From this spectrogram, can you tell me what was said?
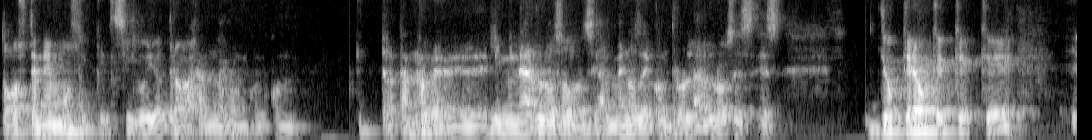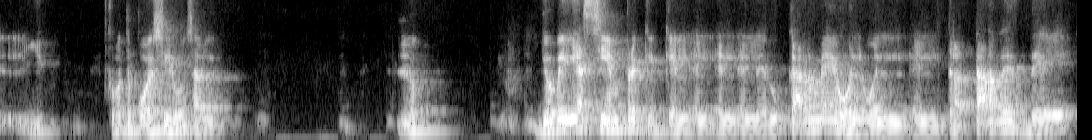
todos tenemos y que sigo yo trabajando con, tratando de, eliminarlos o al menos de controlarlos, es, yo creo que, que, ¿cómo te puedo decir? O sea, lo, yo veía siempre que, el, educarme o el, tratar de,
